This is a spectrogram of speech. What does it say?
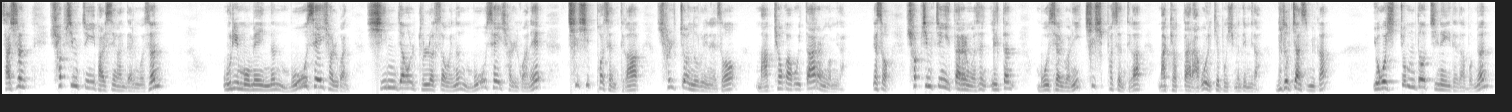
사실은 협심증이 발생한다는 것은 우리 몸에 있는 모세혈관, 심장을 둘러싸고 있는 모세혈관의 70%가 혈전으로 인해서 막혀가고 있다는 겁니다. 그래서 협심증이 있다는 것은 일단 모세혈관이 70%가 막혔다라고 이렇게 보시면 됩니다. 무섭지 않습니까? 이것이 좀 더 진행이 되다 보면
